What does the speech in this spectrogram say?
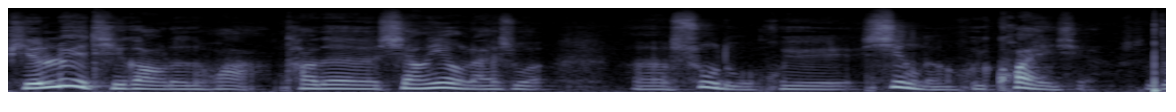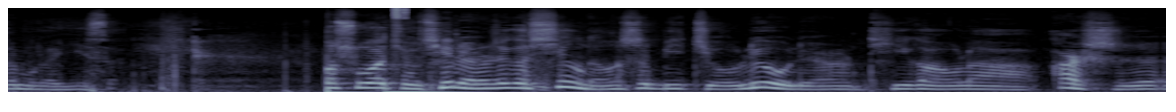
频率提高了的话，它的相应来说，呃，速度会性能会快一些，是这么个意思。说九七零这个性能是比九六零提高了二十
